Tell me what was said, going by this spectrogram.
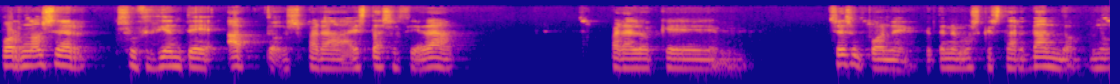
por no ser suficiente aptos para esta sociedad, para lo que se supone que tenemos que estar dando, ¿no?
